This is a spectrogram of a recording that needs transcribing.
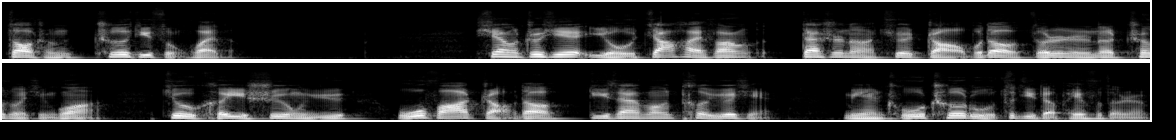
造成车体损坏的。像这些有加害方，但是呢却找不到责任人的车损情况，就可以适用于无法找到第三方特约险，免除车主自己的赔付责任。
